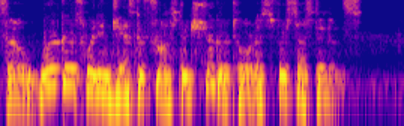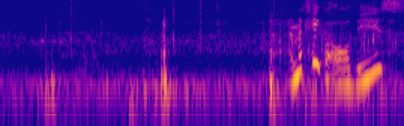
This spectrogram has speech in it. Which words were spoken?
Also, workers would ingest a frosted sugar torus for sustenance. I'm gonna take all these.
